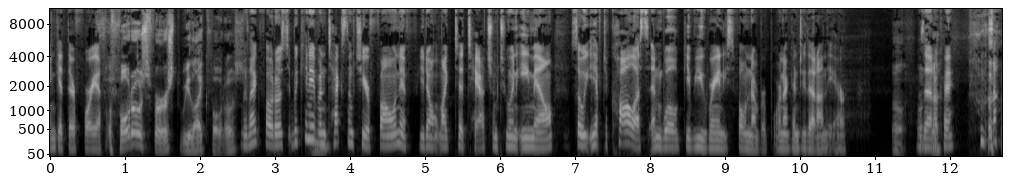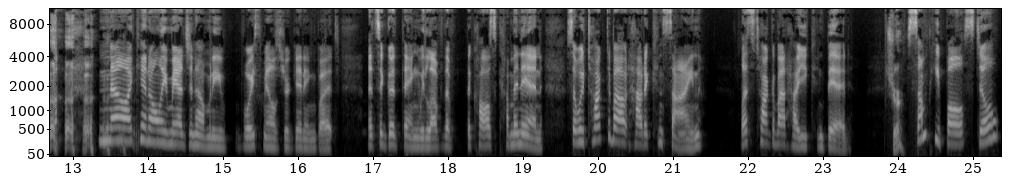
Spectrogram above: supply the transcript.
And get there for you. Photos first. We like photos. We like photos. We can even Mm-hmm. text them to your phone if you don't like to attach them to an email. So you have to call us, and we'll give you Randy's phone number. But we're not going to do that on the air. Oh, Is that okay? no, I can only imagine how many voicemails you're getting, but that's a good thing. We love the, the calls coming in. So we talked about how to consign. Let's talk about how you can bid. Sure. Some people still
